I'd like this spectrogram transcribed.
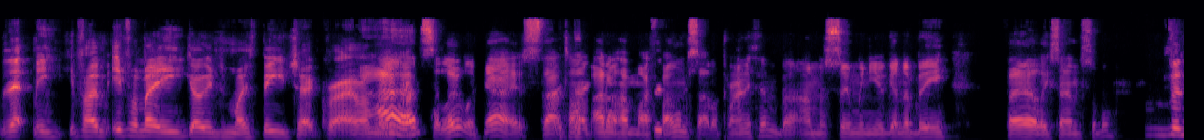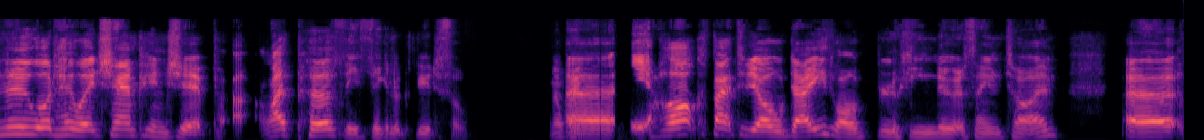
let me if I if I may go into my speed check, right? I'm ah, absolutely, yeah. It's that time. I don't have my phone set up or anything, but I'm assuming you're going to be fairly sensible. The new World Heavyweight Championship, I personally think it looks beautiful. Okay. Uh, it harks back to the old days while looking new at the same time. Uh,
